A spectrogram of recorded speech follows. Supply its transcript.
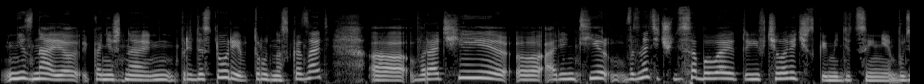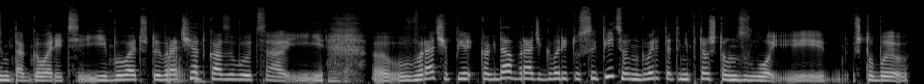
не знаю, конечно, предыстории, трудно сказать. А, врачи э, ориентир... Вы знаете, чудеса бывают и в человеческой медицине, будем так говорить. И бывает, что и врачи Правда. отказываются. И ну врач, когда врач говорит усыпить, он говорит это не потому, что он злой, и чтобы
